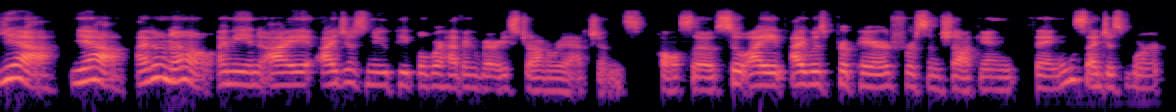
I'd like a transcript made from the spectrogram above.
Yeah, yeah. I don't know. I mean, I I just knew people were having very strong reactions also. So I I was prepared for some shocking things. I just weren't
